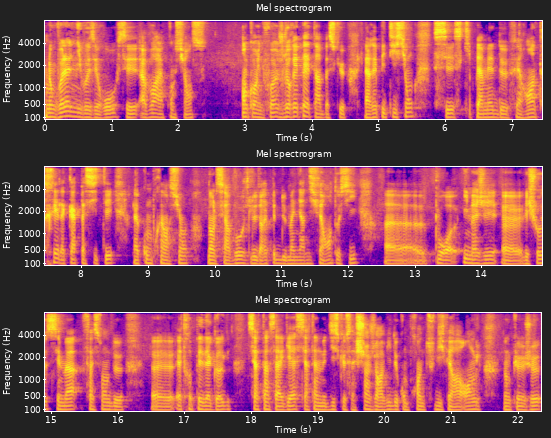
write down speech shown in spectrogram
Donc voilà le niveau zéro, c'est avoir la conscience encore une fois, je le répète, hein, parce que la répétition, c'est ce qui permet de faire entrer la capacité, la compréhension dans le cerveau. Je le répète de manière différente aussi euh, pour imager euh, les choses. C'est ma façon de euh, être pédagogue. Certains ça agace, certains me disent que ça change leur vie de comprendre sous différents angles. Donc je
